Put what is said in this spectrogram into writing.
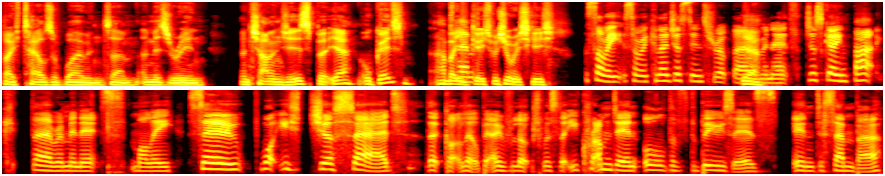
both tales of woe and, um, and misery and, and challenges. But yeah, all good. How about you, Um, Goose? What's your excuse? Sorry, sorry, can I just interrupt there Yeah. a minute? Just going back there a minute, Molly. So, what you just said that got a little bit overlooked was that you crammed in all the, the boozes in December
